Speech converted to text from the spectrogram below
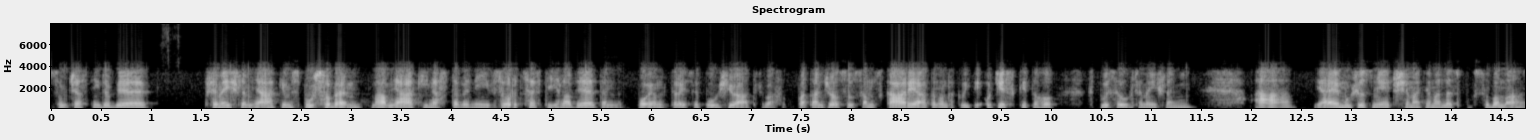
v současné době přemýšlím nějakým způsobem, mám nějaký nastavený vzorce v té hlavě, ten pojem, který se používá třeba v Patanjali, jsou samskáry, já tam mám takový ty otisky toho způsobu přemýšlení a já je můžu změnit všema těma způsobama,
